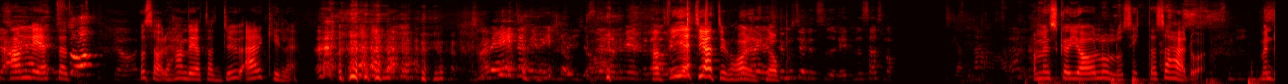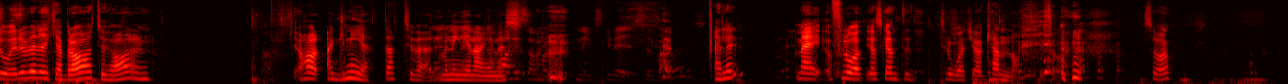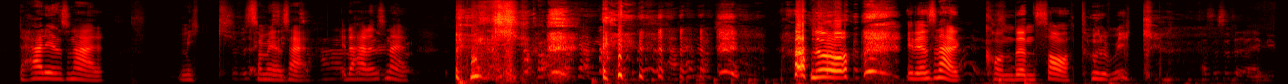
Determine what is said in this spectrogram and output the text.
Han vet att... Vad sa du? Han vet att du är kille? Han vet att det inte jag. Han vet ju att du har en knopp. Ja, men ska jag och Lollo sitta så här då? Men då är det väl lika bra att du har en... Jag har Agneta tyvärr, men ingen Agnes. Eller? Nej, förlåt, jag ska inte tro att jag kan något. Så. så. Det här är en sån här mick som är en sån här... Är det här en sån här... Hallå! Är det en sån här kondensatormick?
